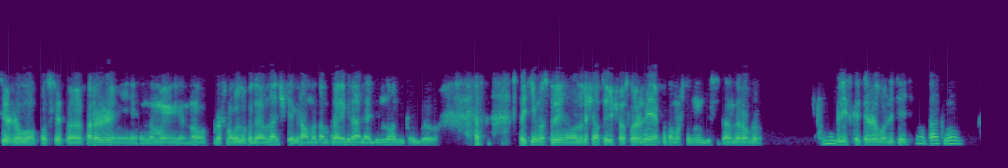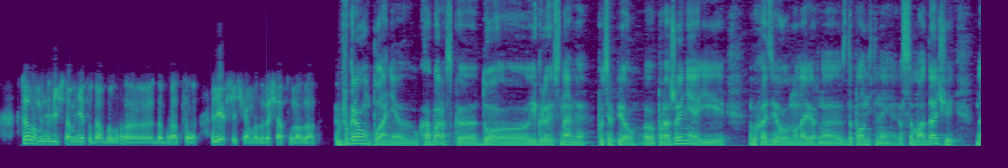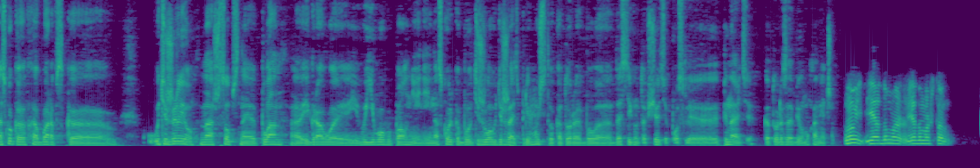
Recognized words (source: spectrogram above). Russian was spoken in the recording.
тяжело после поражений. Мы, ну, в прошлом году, когда я в Нальчике играл, мы там проиграли 1-0, как бы с таким настроением возвращаться еще сложнее, потому что, ну, действительно, дорога близко, тяжело лететь. Но так, ну, в целом, мне лично мне туда было э, добраться легче, чем возвращаться назад. В игровом плане Хабаровск до игры с нами потерпел э, поражение и выходил, ну, наверное, с дополнительной самоотдачей. Насколько Хабаровск э, утяжелил наш собственный план э, игровой и его выполнение, и насколько было тяжело удержать преимущество, которое было достигнуто в счете после пенальти, который забил Мухаммедшин? Ну, я думаю, я думаю, что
